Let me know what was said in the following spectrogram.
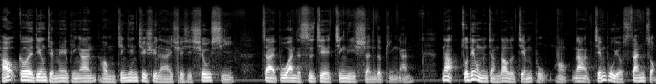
好，各位弟兄姐妹平安。好，我们今天继续来学习休息，在不安的世界经历神的平安。那昨天我们讲到了简谱，哦，那简谱有三种，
